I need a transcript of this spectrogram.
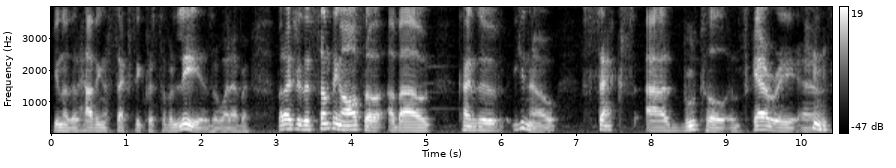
you know, that having a sexy Christopher Lee is or whatever. But actually, there's something also about kind of you know sex as brutal and scary and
